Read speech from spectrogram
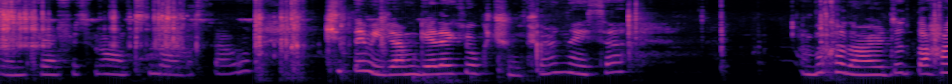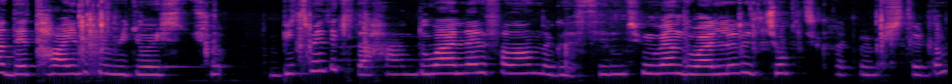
benim kıyafetin altında olması lazım. Kitlemeyeceğim. Gerek yok çünkü. Neyse. Bu kadardı. Daha detaylı bir video istiyorum. Bitmedi ki daha. Duvarları falan da göstereyim. Çünkü ben duvarları çok çıkartmamıştırdım.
